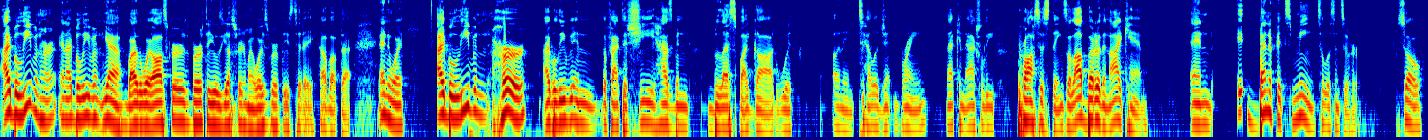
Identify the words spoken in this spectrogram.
I believe in her, and I believe in yeah. By the way, Oscar's birthday was yesterday. My wife's birthday is today. How about that? Anyway, I believe in her. I believe in the fact that she has been blessed by God with an intelligent brain that can actually process things a lot better than I can. And it benefits me to listen to her. So,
